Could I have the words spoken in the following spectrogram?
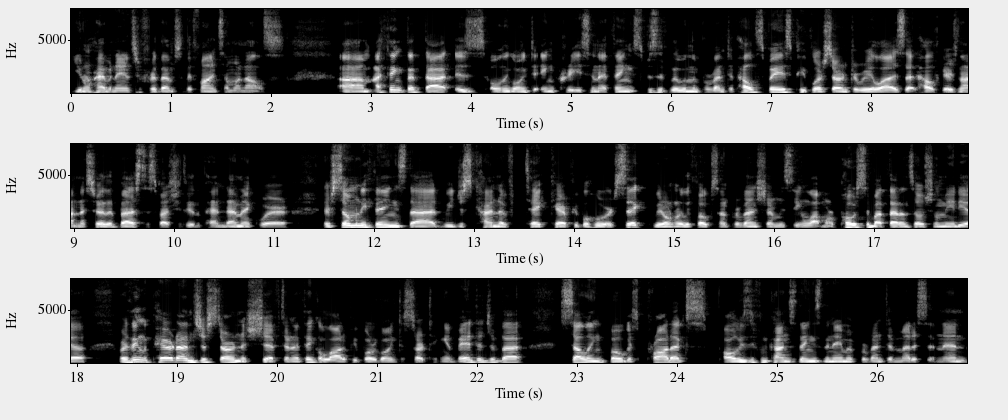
you don't have an answer for them, so they find someone else um, I think that that is only going to increase. And I think specifically within the preventive health space, people are starting to realize that healthcare is not necessarily the best, especially through the pandemic, where there's so many things that we just kind of take care of people who are sick. We don't really focus on prevention. We're seeing a lot more posts about that on social media. But I think the paradigm's just starting to shift. And I think a lot of people are going to start taking advantage of that, selling bogus products, all these different kinds of things in the name of preventive medicine. And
